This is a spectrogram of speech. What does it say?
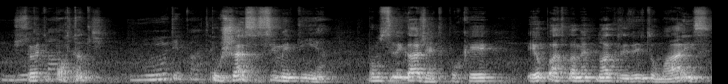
muito extremamente importante. Muito importante. Puxar essa cimentinha. Vamos se ligar, gente, porque eu particularmente não acredito mais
